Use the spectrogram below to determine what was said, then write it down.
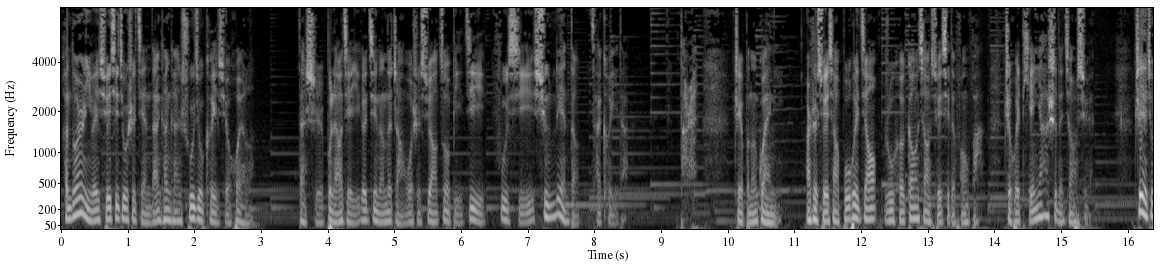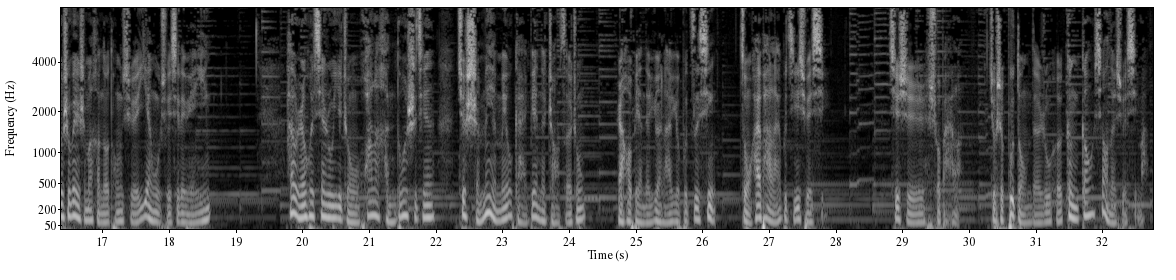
很多人以为学习就是简单看看书就可以学会了，但是不了解一个技能的掌握是需要做笔记、复习、训练等才可以的。当然，这也不能怪你，而是学校不会教如何高效学习的方法，只会填鸭式的教学。这也就是为什么很多同学厌恶学习的原因。还有人会陷入一种花了很多时间却什么也没有改变的沼泽中，然后变得越来越不自信，总害怕来不及学习。其实说白了，就是不懂得如何更高效的学习嘛。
